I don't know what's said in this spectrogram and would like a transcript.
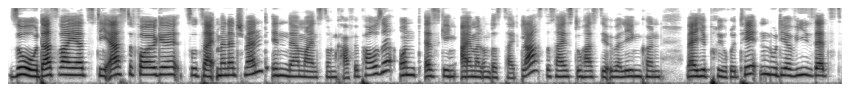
So, das war jetzt die erste Folge zu Zeitmanagement in der Mindstone Kaffeepause und es ging einmal um das Zeitglas. Das heißt, du hast dir überlegen können, welche Prioritäten du dir wie setzt.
